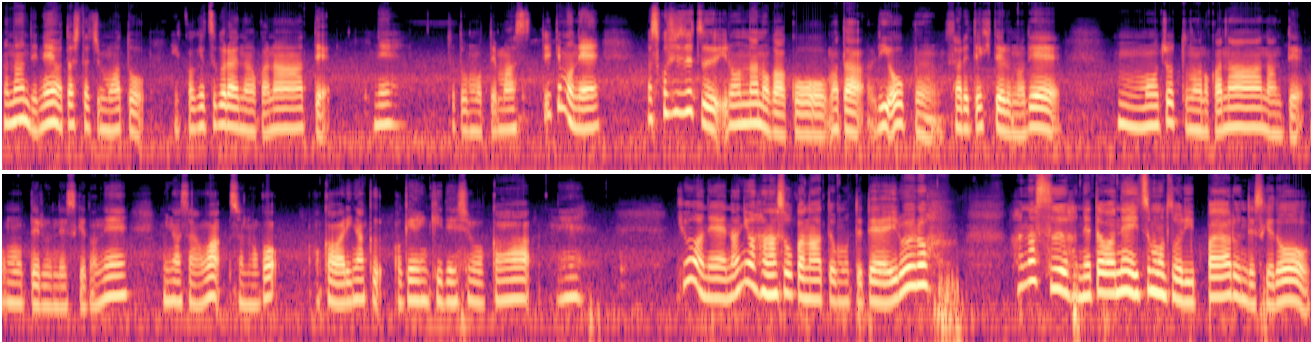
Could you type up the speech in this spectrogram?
まあなんでね私たちもあと1ヶ月ぐらいなのかなってねちょっと思ってます。って言ってもね、まあ少しずついろんなのがこうまたリオープンされてきてるので、うん、もうちょっとなのかななんて思ってるんですけどね。皆さんはその後お変わりなくお元気でしょうか？ね。今日はね何を話そうかなって思ってていろいろ話すネタはねいつも通りいっぱいあるんですけど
